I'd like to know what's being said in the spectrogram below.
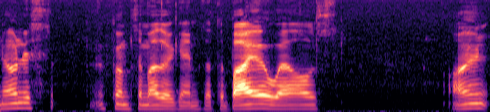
Noticed from some other games that the bio wells aren't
